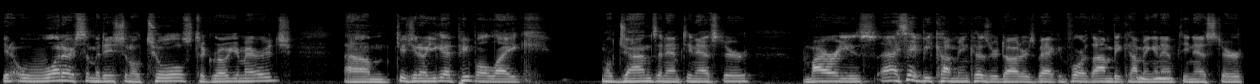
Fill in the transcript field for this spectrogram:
You know what are some additional tools to grow your marriage? Because um, you know you got people like well, John's an empty nester. Mari's I say becoming because her daughter's back and forth. I'm becoming mm-hmm. an empty nester,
